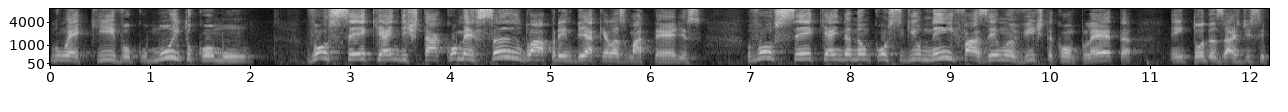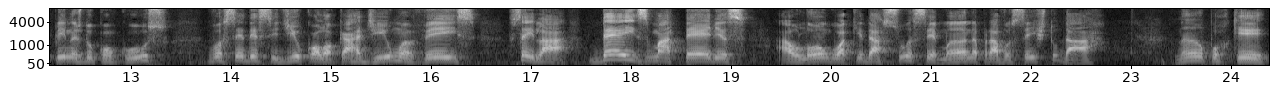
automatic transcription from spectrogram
num equívoco muito comum. Você que ainda está começando a aprender aquelas matérias, você que ainda não conseguiu nem fazer uma vista completa em todas as disciplinas do concurso, você decidiu colocar de uma vez, sei lá, 10 matérias ao longo aqui da sua semana para você estudar. Não, porque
